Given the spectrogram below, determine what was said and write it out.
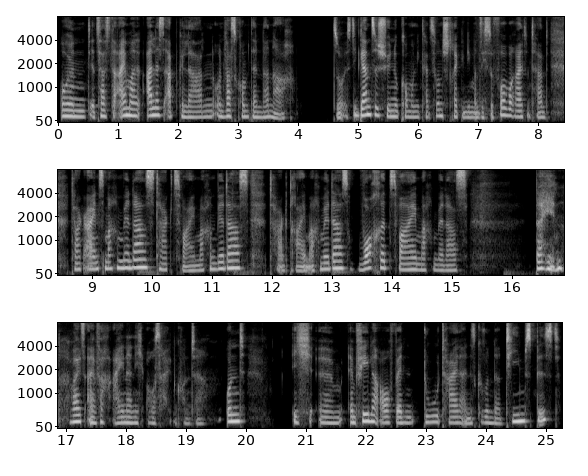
und jetzt hast du einmal alles abgeladen und was kommt denn danach? So ist die ganze schöne Kommunikationsstrecke, die man sich so vorbereitet hat. Tag eins machen wir das, Tag zwei machen wir das, Tag drei machen wir das, Woche zwei machen wir das. Dahin, weil es einfach einer nicht aushalten konnte. Und ich ähm, empfehle auch, wenn du Teil eines Gründerteams bist,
